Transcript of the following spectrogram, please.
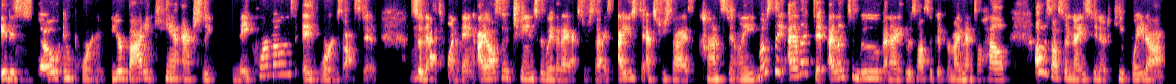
It is mm. so important. Your body can't actually make hormones if we're exhausted. So Mhm. that's one thing. I also changed the way that I exercise. I used to exercise constantly. Mostly I liked it. I like to move and I it was also good for my mental health. Oh, it was also nice, you know, to keep weight off,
